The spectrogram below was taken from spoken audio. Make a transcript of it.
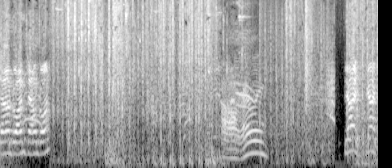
down one, down one. Oh, really? Behind, behind.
